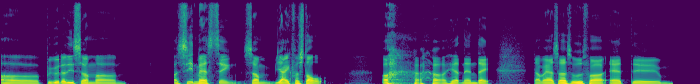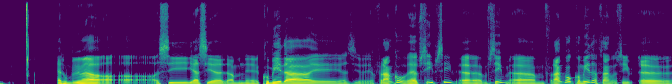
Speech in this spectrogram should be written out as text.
og begynder ligesom at, at sige en masse ting, som jeg ikke forstår, og, og her den anden dag, der var jeg så også ude for, at, øh, at hun blev med at, at, at, at sige, jeg siger, jamen, øh, comida, øh, jeg siger, franco, ja, si, si, øh, si, øh, franco, comida, franco, si, øh,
